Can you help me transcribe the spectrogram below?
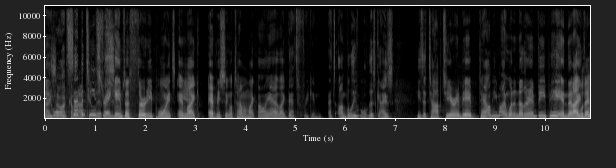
I He saw won it coming out your 17 straight lips. games of 30 points. And Yeah. like every single time, I'm like, oh, yeah, like that's freaking, that's unbelievable. This guy's, he's a top tier NBA talent. He might win another MVP. And then I Well,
